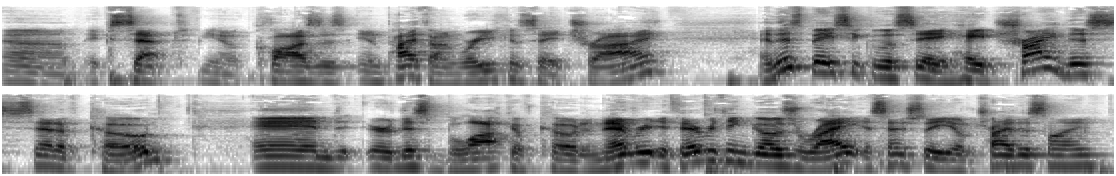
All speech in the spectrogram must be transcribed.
um, except you know clauses in Python, where you can say try, and this basically will say, hey, try this set of code and or this block of code. And every if everything goes right essentially you'll try this line.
